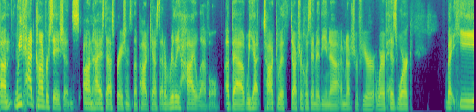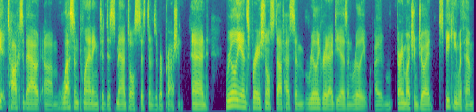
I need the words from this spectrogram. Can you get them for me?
Um, we've had conversations on highest aspirations in the podcast at a really high level about we had talked with dr jose medina i'm not sure if you're aware of his work but he talks about um, lesson planning to dismantle systems of oppression and really inspirational stuff has some really great ideas and really i very much enjoyed speaking with him.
